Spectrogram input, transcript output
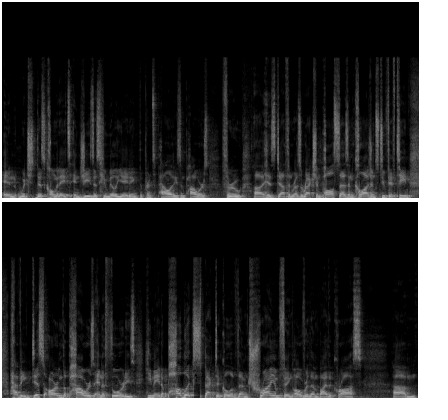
in which this culminates in Jesus humiliating the principalities and powers through uh, his death and resurrection. Paul says in Colossians 2:15, having disarmed the powers and authorities, he made a public spectacle of them, triumphing over them by the cross. Um,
